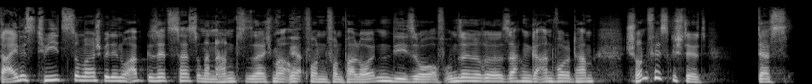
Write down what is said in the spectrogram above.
deines Tweets zum Beispiel, den du abgesetzt hast, und anhand, sag ich mal, Ja. auch von, von ein paar Leuten, die so auf unsere Sachen geantwortet haben, schon festgestellt, dass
